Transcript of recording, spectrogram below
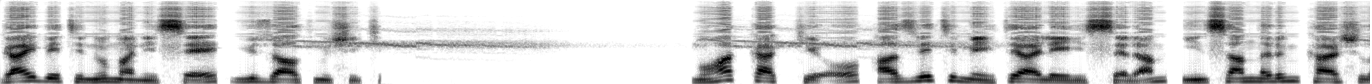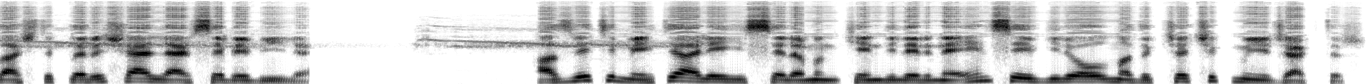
Gaybeti Numani S. 162 Muhakkak ki o, Hazreti Mehdi aleyhisselam, insanların karşılaştıkları şerler sebebiyle Hazreti Mehdi aleyhisselamın kendilerine en sevgili olmadıkça çıkmayacaktır.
